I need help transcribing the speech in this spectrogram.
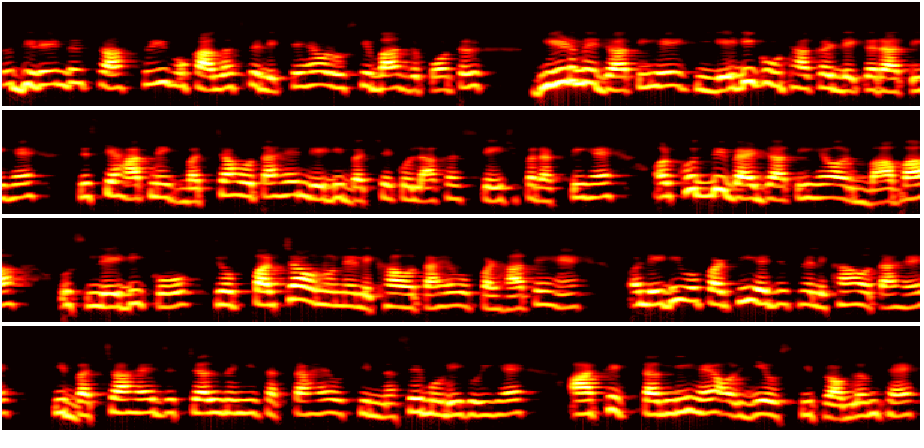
तो धीरेन्द्र शास्त्री वो कागज़ पे लिखते हैं और उसके बाद रिपोर्टर भीड़ में जाती है, एक लेडी को उठाकर लेकर आती है, जिसके हाथ में एक बच्चा होता है, लेडी बच्चे को लाकर स्टेज पर रखती है और खुद भी बैठ जाती है और बाबा उस लेडी को जो पर्चा उन्होंने लिखा होता है वो पढ़ाते हैं। और लेडी वो पढ़ती है जिसमें लिखा होता है कि बच्चा है जो चल नहीं सकता है, उसकी नसें मुड़ी हुई है, आर्थिक तंगी है और ये उसकी प्रॉब्लम्स है।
